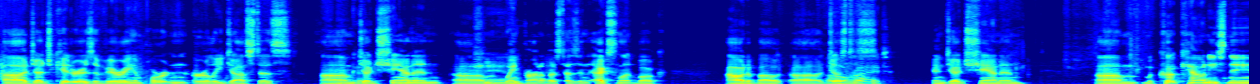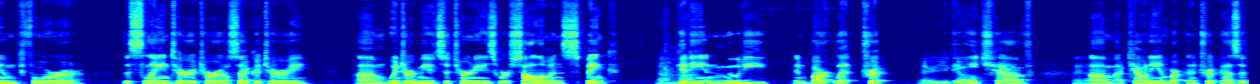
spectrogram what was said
Uh, Judge Kidder is a very important early justice. Um, Okay. Judge Shannon, um, Shannon, Wayne right. has an excellent book out about uh, justice Oh, right. and Judge Shannon. Um, McCook County's named for the slain territorial secretary. Um, Wintermute's attorneys were Solomon Spink, Uh-huh. Gideon Moody, and Bartlett Tripp. There you They go. each have Yeah. um, a county, and, Bar- and Tripp has a,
